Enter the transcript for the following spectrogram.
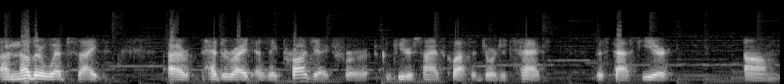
another website I had to write as a project for a computer science class at Georgia Tech this past year. Um,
